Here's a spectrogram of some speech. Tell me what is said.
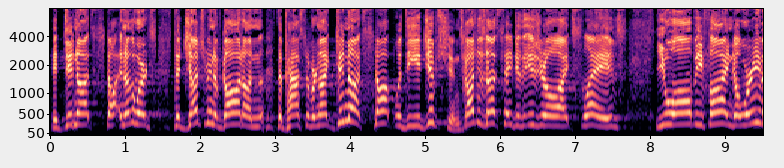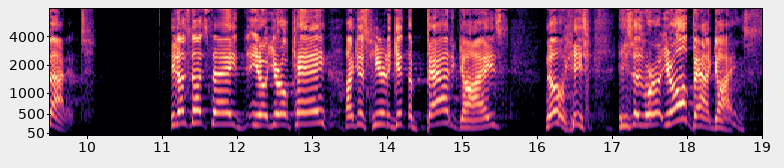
It did not stop. In other words, the judgment of God on the Passover night did not stop with the Egyptians. God does not say to the Israelite slaves, You will all be fine, don't worry about it. He does not say, You know, you're okay, I'm just here to get the bad guys. No, he, he says, You're all bad guys.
